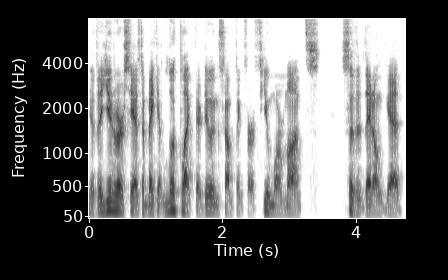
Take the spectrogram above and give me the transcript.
know, the university has to make it look like they're doing something for a few more months so that they don't get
